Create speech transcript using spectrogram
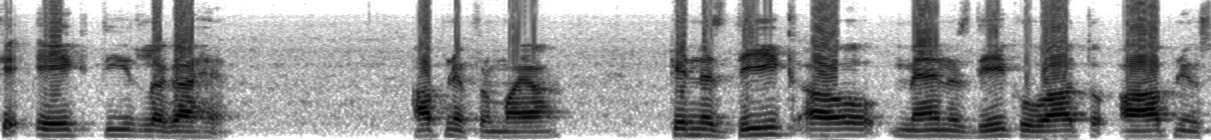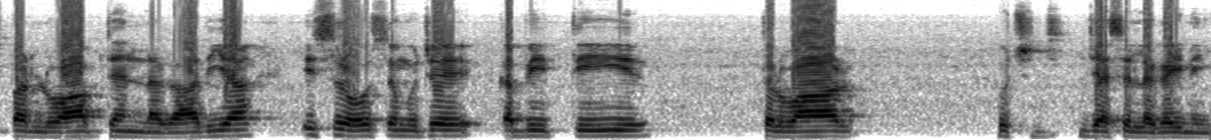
کہ ایک تیر لگا ہے۔ آپ نے فرمایا کہ نزدیک آؤ، میں نزدیک ہوا تو آپ نے اس پر لعاب دین لگا دیا۔ اس روز سے مجھے کبھی تیر، تلوار کچھ جیسے لگا ہی نہیں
